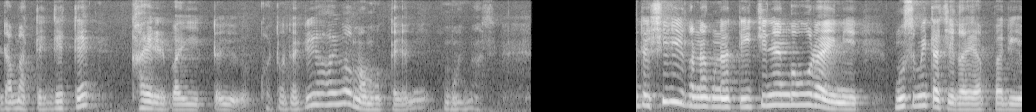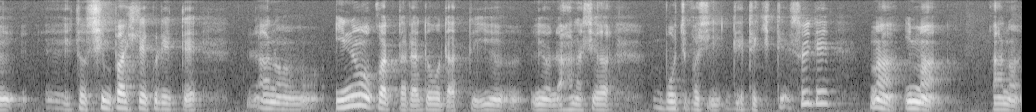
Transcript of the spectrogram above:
黙って出て帰ればいいということで礼拝は守ったように思います。で主人が亡くなって1年後ぐらいに娘たちがやっぱり、えっと、心配してくれてあの犬を飼ったらどうだっていうような話がぼちぼち出てきてそれでまあ今あの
